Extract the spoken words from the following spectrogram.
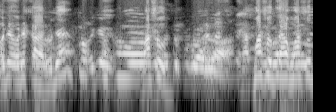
ওটা ওটা কার? ওটা? মাসুদ। মাসুদ লাহ মাসুদ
